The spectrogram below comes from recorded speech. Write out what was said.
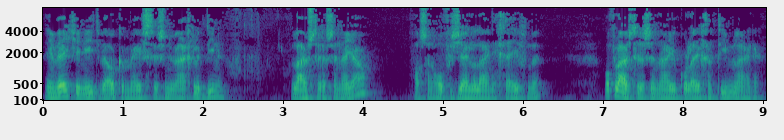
en weet je niet welke meester ze nu eigenlijk dienen. Luisteren ze naar jou als een officiële leidinggevende of luisteren ze naar je collega teamleider?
